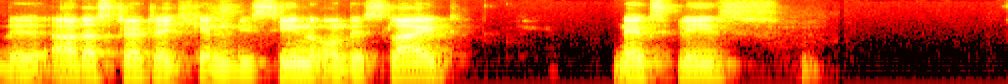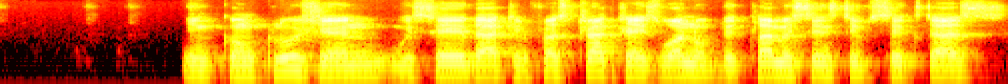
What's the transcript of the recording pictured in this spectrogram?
the other strategies can be seen on the slide. Next, please. In conclusion, we say that infrastructure is one of the climate sensitive sectors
